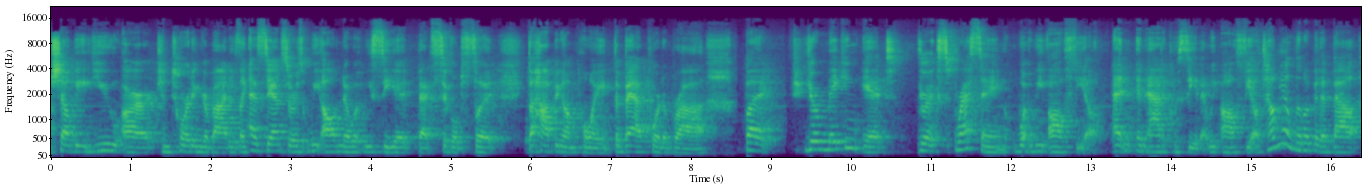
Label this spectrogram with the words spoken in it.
Shelby, you are contorting your body. Like, as dancers, we all know it, we see it that sickled foot, the hopping on pointe, the bad port de bras. But you're making it you're expressing what we all feel and inadequacy that we all feel. Tell me a little bit about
